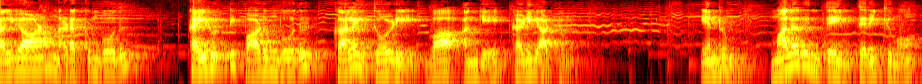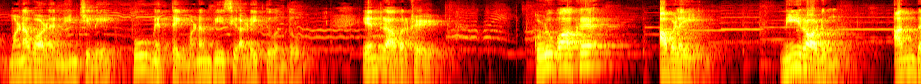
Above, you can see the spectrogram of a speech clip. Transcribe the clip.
கல்யாணம் நடக்கும்போது கைகொட்டி பாடும்போது கலை தோழி வா அங்கே களியாட்டம். என்றும் மலரின் தேன் தெரிக்குமோ? மணவாளன் நெஞ்சிலே பூ மெத்தை மனம் வீசி அடைத்து வந்தோம் என்று அவர்கள் குழுவாக அவளை நீராடும் அந்த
